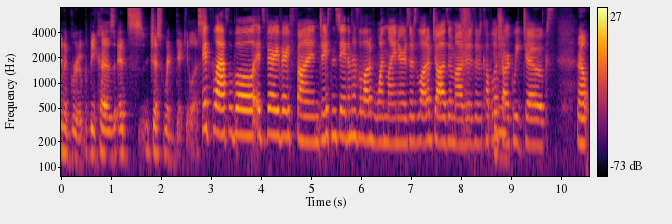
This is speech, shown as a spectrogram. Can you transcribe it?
in a group because it's just ridiculous. It's laughable. It's very, very fun. Jason Statham has a lot of one liners. There's a lot of Jaws homages. There's a couple of Mhm. Shark Week jokes. Now,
